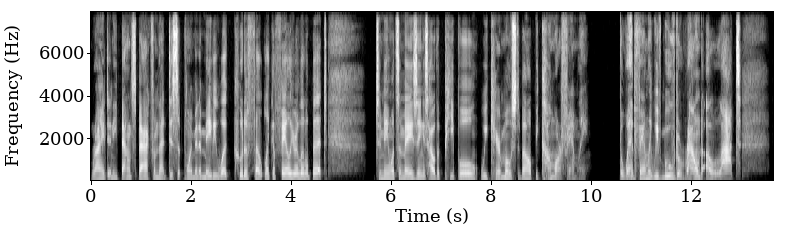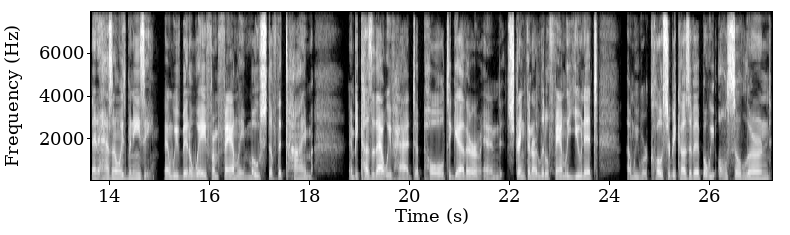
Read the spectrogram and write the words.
right? And he bounced back from that disappointment and maybe what could have felt like a failure a little bit. To me, what's amazing is how the people we care most about become our family. The Webb family, we've moved around a lot. And it hasn't always been easy. And we've been away from family most of the time. And because of that, we've had to pull together and strengthen our little family unit. And we were closer because of it, but we also learned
